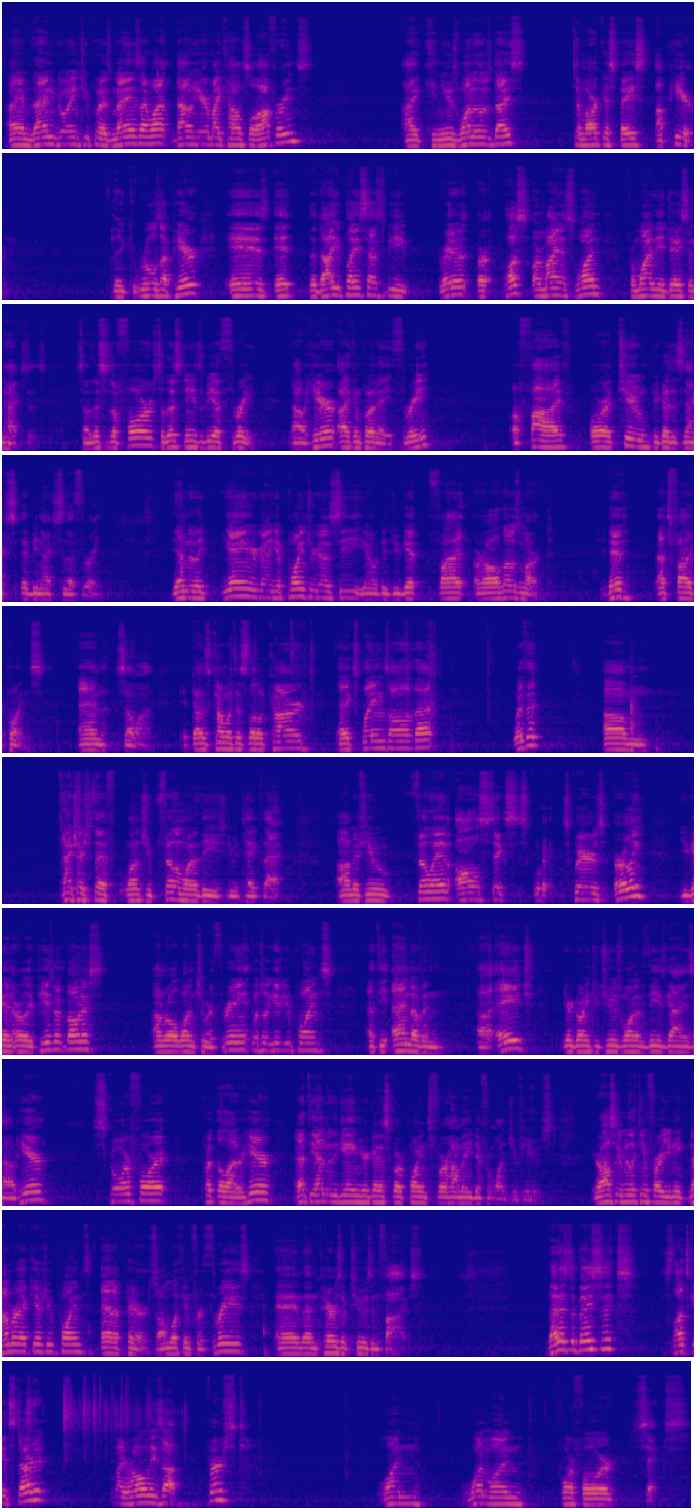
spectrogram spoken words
I am then going to put as many as I want down here in my council offerings. I can use one of those dice to mark a space up here. The rules up here is it the die you place has to be greater or plus or minus one from one of the adjacent hexes. So this is a four, so this needs to be a three. Now here I can put a three, a five, or a 2 because it's next. it'd be next to the 3. At the end of the game, you're going to get points. You're going to see, you know, did you get 5 or all those marked? If you did, that's 5 points. And so on. It does come with this little card that explains all of that with it. Um, actually, I should say, if, once you fill in one of these, you would take that. Um, if you fill in all six squ squares early, you get an early appeasement bonus on roll 1, 2, or 3, which will give you points. At the end of an uh, age, you're going to choose one of these guys out here, score for it, put the letter here. At the end of the game, you're going to score points for how many different ones you've used. You're also going to be looking for a unique number that gives you points and a pair. So I'm looking for threes and then pairs of twos and fives. That is the basics. So let's get started by rolling these up first. One, one, one, four, four, six.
